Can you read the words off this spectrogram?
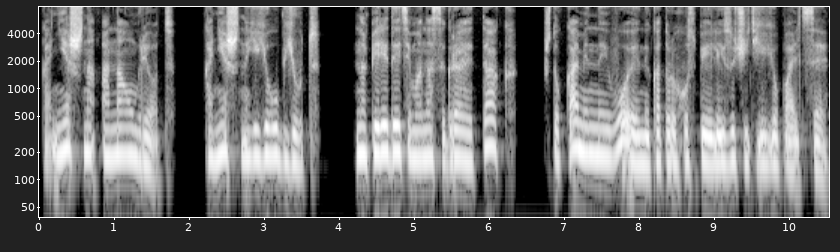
Конечно, она умрет. Конечно, ее убьют. Но перед этим она сыграет так, что каменные воины, которых успели изучить ее пальцы,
